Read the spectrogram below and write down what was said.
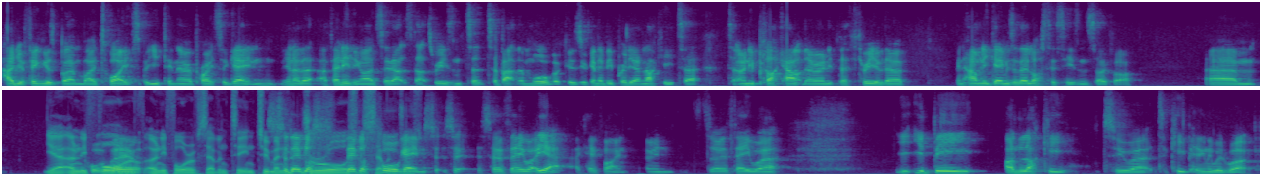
had your fingers burnt by twice, but you think they're a price again, you know, that, if anything, I'd say that's that's reason to, to bat them more because you're going to be pretty unlucky to to only pluck out their only the three of their. I mean, how many games have they lost this season so far? Um, yeah, only Port four Vale. of only four of seventeen. Too many so they've draws. Lost, they've lost four games. So, so, so if they were, yeah, okay, fine. I mean, so if they were you'd be unlucky to uh, to keep hitting the woodwork.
